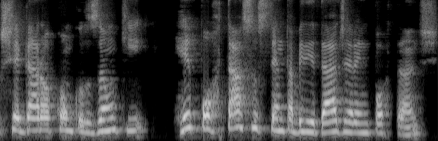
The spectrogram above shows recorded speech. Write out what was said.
chegaram à conclusão que reportar sustentabilidade era importante,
